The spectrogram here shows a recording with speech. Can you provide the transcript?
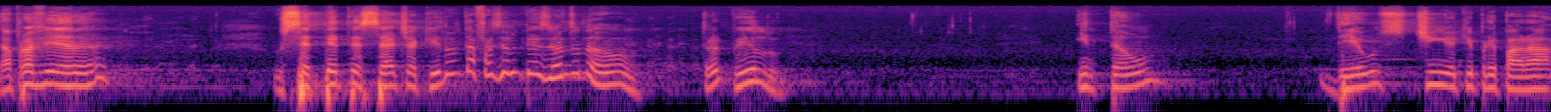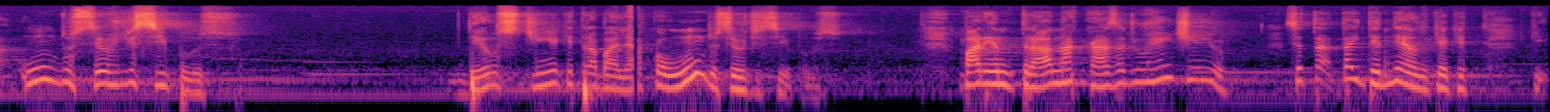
Dá para ver, né? Os 77 aqui não está fazendo pesando, não. Tranquilo. Então, Deus tinha que preparar um dos seus discípulos. Deus tinha que trabalhar com um dos seus discípulos para entrar na casa de um gentio. Você está tá entendendo que, que, que,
